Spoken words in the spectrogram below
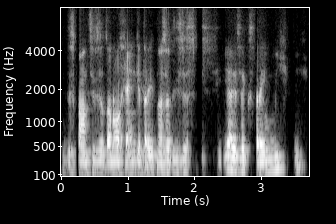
Und das Ganze ist ja dann auch eingetreten. Also dieses Bisher ist extrem wichtig,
